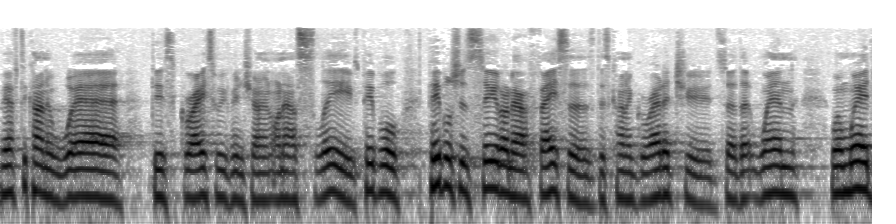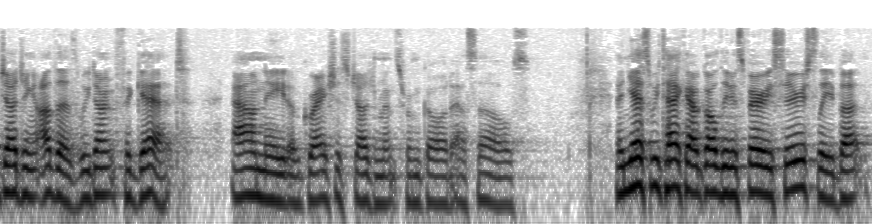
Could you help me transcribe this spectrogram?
We have to kind of wear this grace we've been shown on our sleeves. People, people should see it on our faces, this kind of gratitude, so that when, when we're judging others, we don't forget our need of gracious judgments from God ourselves. And yes, we take our godliness very seriously, but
